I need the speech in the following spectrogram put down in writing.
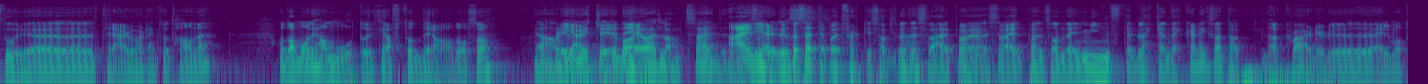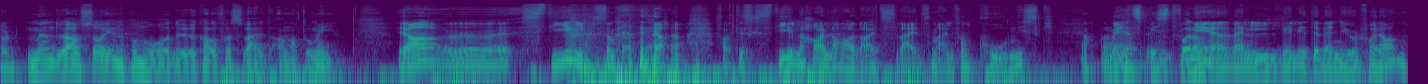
store trær du har tenkt å ta ned. Og da må de ha motorkraft til å dra det også. Ja, For det, hjelper jo ikke bare å ha et langt sverd. Nei, det hjelper ikke å sette på et 40 cm sverd på, sverd på en sånn, den minste black and deckeren. Da, da kveler du elmotoren. Men du er også inne på noe du kaller for sverdanatomi? Ja, øh, Stil som, ja, faktisk Stil har laga et sverd som er litt sånn konisk. Ja, med, med veldig lite vennhjul foran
